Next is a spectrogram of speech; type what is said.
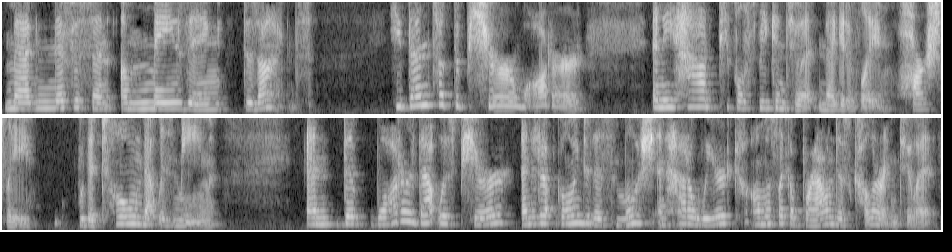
magnificent, amazing designs. He then took the pure water and he had people speak into it negatively, harshly, with a tone that was mean. And the water that was pure ended up going to this mush and had a weird, almost like a brown discoloring to it.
